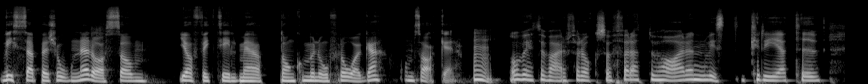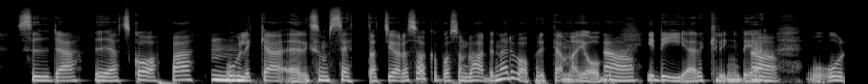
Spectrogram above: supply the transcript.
vissa personer då som jag fick till med att de kommer nog fråga om saker. Mm. Och vet du varför också? För att du har en viss kreativ sida i att skapa mm. olika eh, liksom, sätt att göra saker på som du hade när du var på ditt gamla jobb. Ja. Idéer kring det. Ja. Och, och,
